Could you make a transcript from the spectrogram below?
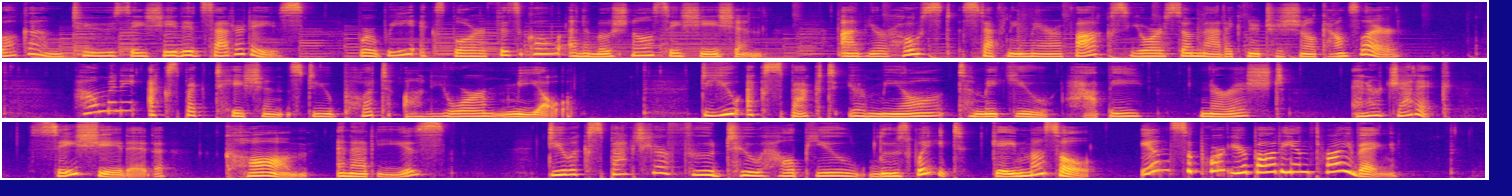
Welcome to Satiated Saturdays, where we explore physical and emotional satiation. I'm your host, Stephanie Mara Fox, your somatic nutritional counselor. How many expectations do you put on your meal? Do you expect your meal to make you happy, nourished, energetic, satiated, calm, and at ease? Do you expect your food to help you lose weight, gain muscle, and support your body in thriving?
